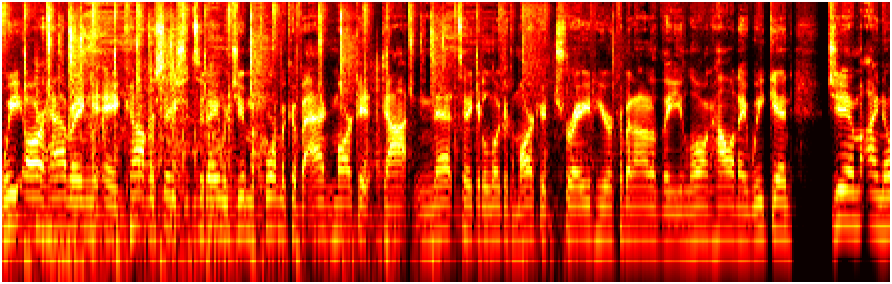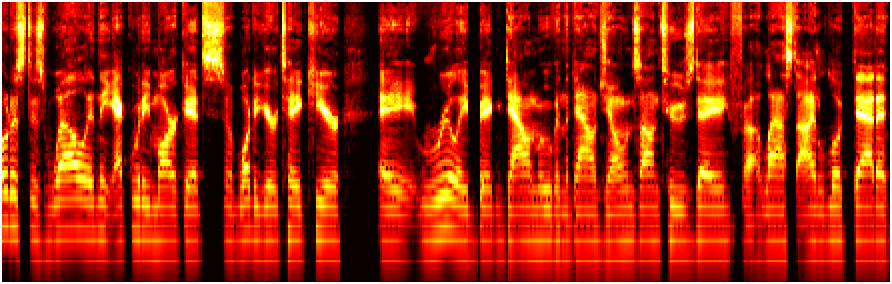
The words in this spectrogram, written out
We are having a conversation today with Jim McCormick of agmarket.net, taking a look at the market trade here coming out of the long holiday weekend. Jim, I noticed as well in the equity markets. What are your take here? A really big down move in the Dow Jones on Tuesday. Uh, last I looked at it,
